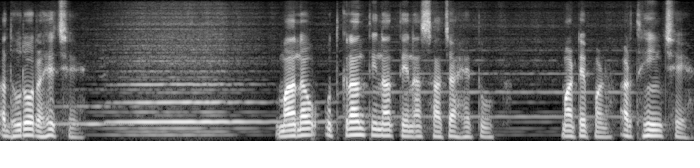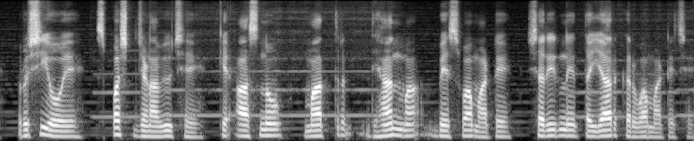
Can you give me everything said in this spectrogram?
અધૂરો રહે છે. માનવ ઉત્ક્રાંતિના તેના સાચા હેતુ માટે પણ અર્થહીન છે. ઋષિઓએ સ્પષ્ટ જણાવ્યું છે કે આસનો માત્ર ધ્યાનમાં બેસવા માટે, શરીરને તૈયાર કરવા માટે છે.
